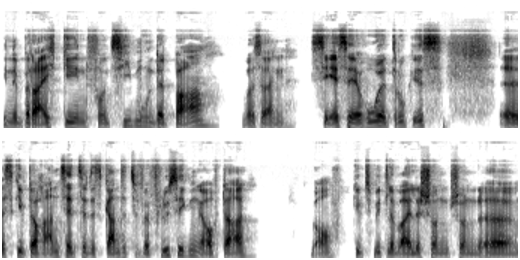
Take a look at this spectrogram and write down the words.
in den Bereich gehen von 700 Bar, was ein sehr, sehr hoher Druck ist. Äh, es gibt auch Ansätze, das Ganze zu verflüssigen. Auch da ja, gibt es mittlerweile schon, schon äh,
